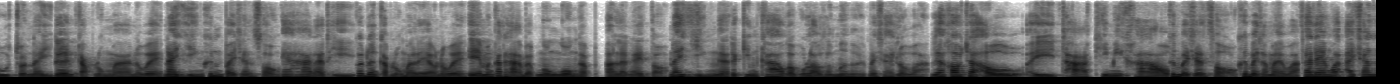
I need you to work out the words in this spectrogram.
ดูจนนายเดินกลับลงมานะเว้ยนายหญิงขึ้นไปชั้น 2 แค่ 5 นาที ก็เดินกลับลงมาแล้วนะเว้ยเอมันก็ถามแบบงงๆครับอะแล้วไงต่อนายหญิงอะจะกินข้าวกับพวกเราเสมอไม่ใช่เหรอวะแล้วเขาจะเอาไอ้ถาดที่มีข้าวขึ้นไปชั้น 2 ขึ้นไปทำไมวะแสดงว่าไอ้ชั้น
